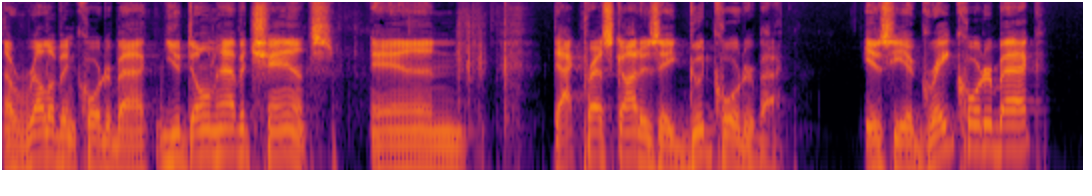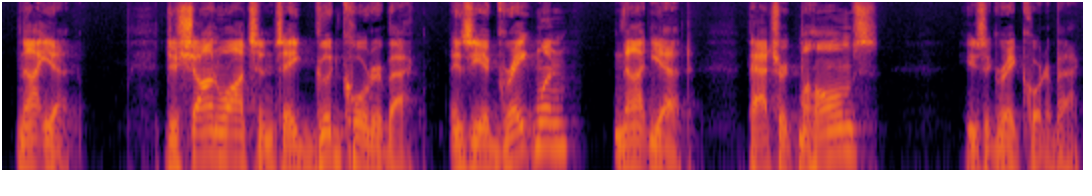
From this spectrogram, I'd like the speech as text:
a relevant quarterback, you don't have a chance. And Dak Prescott is a good quarterback. Is he a great quarterback? Not yet. Deshaun Watson's a good quarterback. Is he a great one? Not yet. Patrick Mahomes, He's a great quarterback.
